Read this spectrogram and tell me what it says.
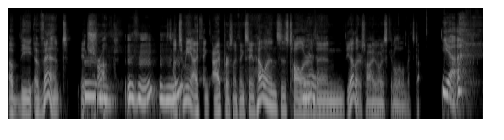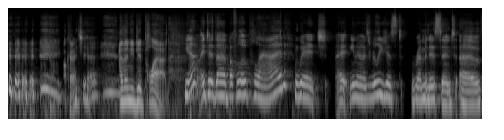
of the event. It Mm. shrunk. Mm-hmm, So to me, I think I personally think St. Helens is taller Yeah. than the other. So I always get a little mixed up. Yeah. Okay. Gotcha. And then you did plaid. Yeah, I did the Buffalo Plaid, which uh, you know is really just reminiscent of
